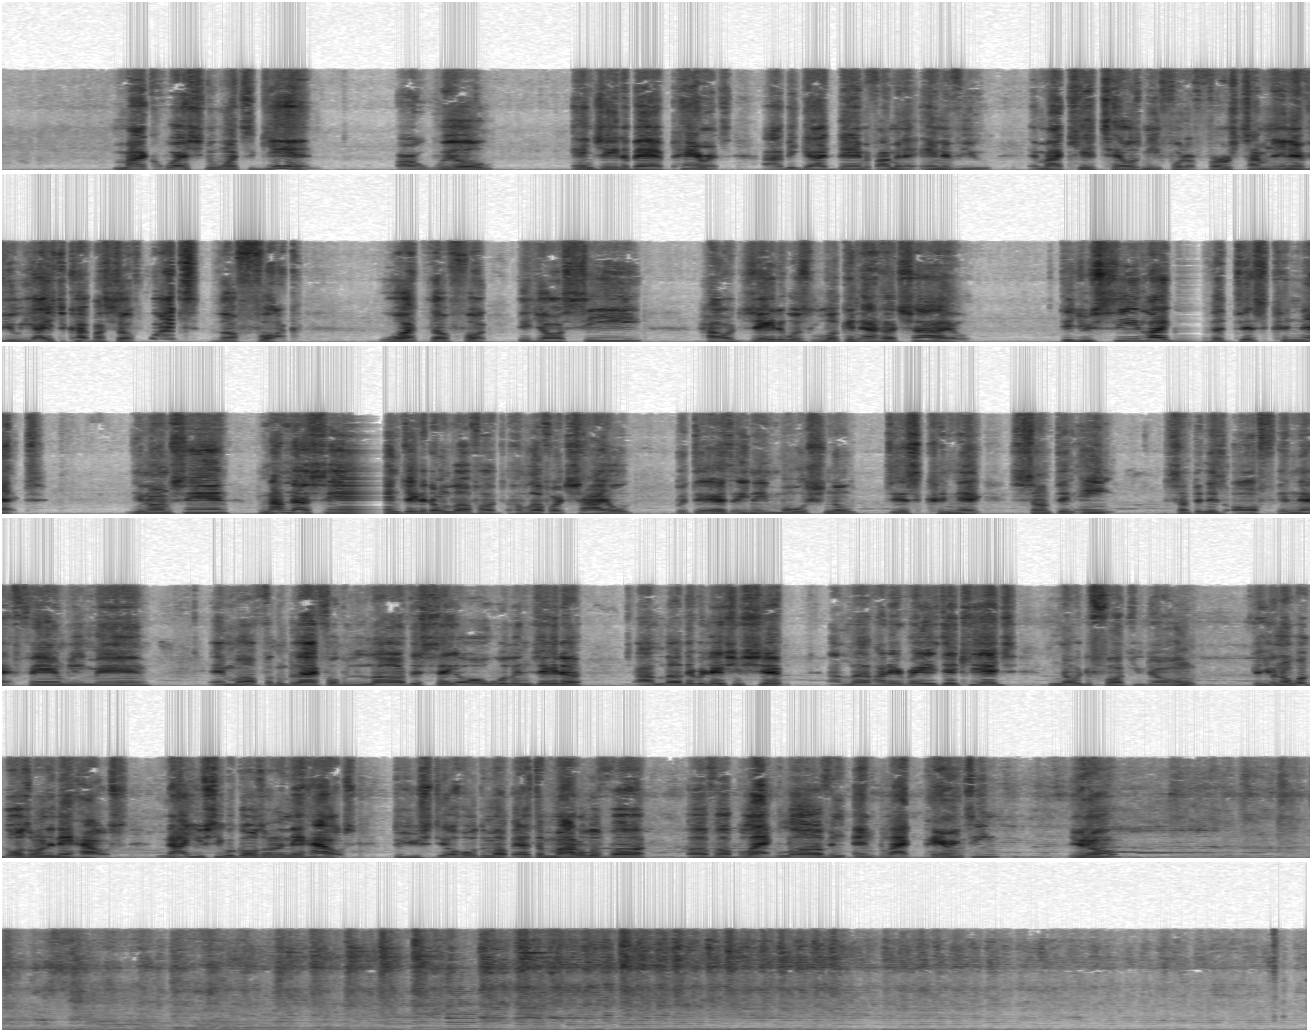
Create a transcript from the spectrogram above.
my question once again, are Will and Jada bad parents? I'd be goddamn if I'm in an interview and my kid tells me for the first time in the interview, yeah, I used to cut myself. What the fuck? What the fuck? Did y'all see how Jada was looking at her child? Did you see like the disconnect? You know what I'm saying? And I'm not saying Jada don't love her, her love her child, but there's an emotional disconnect. Something ain't something is off in that family, man. And motherfucking black folk love to say, "Oh, Will and Jada, I love the relationship. I love how they raise their kids." No, the fuck you don't, because you don't know what goes on in their house. Now you see what goes on in their house. Do you still hold them up as the model of uh of uh, black love and, and black parenting? You know,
